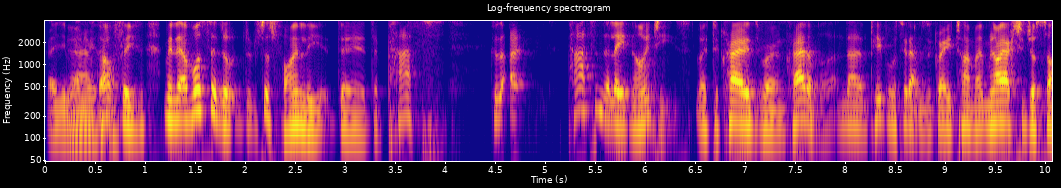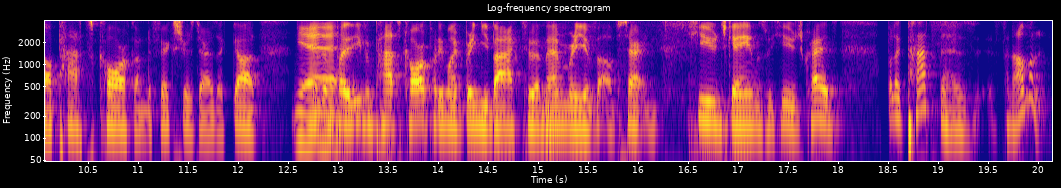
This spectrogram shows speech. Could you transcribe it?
crazy Yeah, memory. hopefully. I mean, I must say, though, there was just finally the the Pats because Pats in the late nineties, like the crowds were incredible, and that people would say that was a great time. I mean, I actually just saw Pats Cork on the fixtures there. I was like, God, Yeah. Even, even Pats Cork probably might bring you back to a mm. memory of, of certain huge games with huge crowds. But like Pats now is phenomenon.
